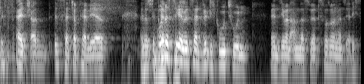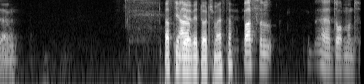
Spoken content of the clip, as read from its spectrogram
es ist halt schon, ist halt schon pervers. Also die Bundesliga wird es halt wirklich gut tun, wenn es jemand anders wird, muss man ganz ehrlich sagen. Basti, Ja. wer wird Deutscher Meister? Basel, äh, Dortmund.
